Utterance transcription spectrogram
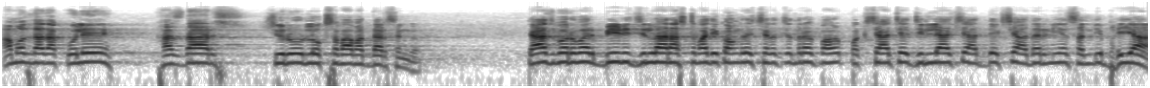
अमोलदादा कोले खासदार शिरूर लोकसभा मतदारसंघ. त्याचबरोबर बीड जिल्हा राष्ट्रवादी काँग्रेस शरदचंद्र पक्षाचे जिल्ह्याचे अध्यक्ष आदरणीय संदीप भैया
